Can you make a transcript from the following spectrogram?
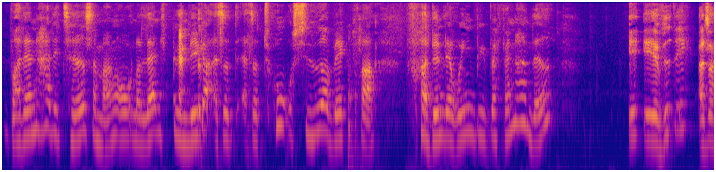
Hvordan har det taget så mange år, når landsbyen ligger altså, altså to sider væk fra, fra den der ruinby? Hvad fanden har han lavet? Jeg, jeg ved det ikke. Altså,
